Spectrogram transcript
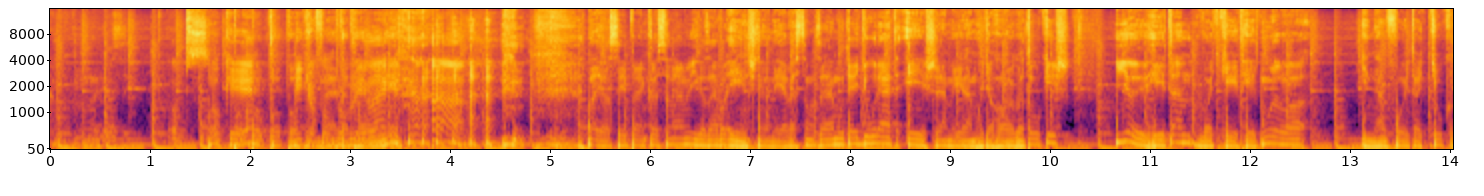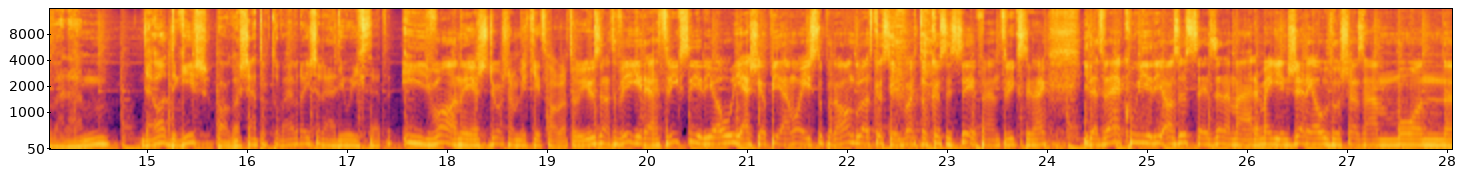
Ops, Oké, okay. mikrofon problémák. nagyon szépen köszönöm, igazából én is nagyon élveztem az elmúlt egy órát, és remélem, hogy a hallgatók is. Jövő héten, vagy két hét múlva innen folytatjuk velem, de addig is hallgassátok továbbra is a Rádió X-et. Így van, és gyorsan még két hallgatói üzenet. A végére Trix írja, óriási a piá, ma is szuper a hangulat, köszi, hogy vagytok, köszi szépen Trixinek. Illetve Eku írja, az összes zene már megint Zseni Autós Azámon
